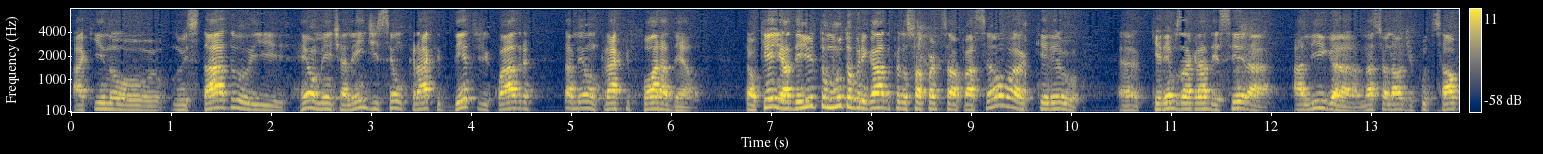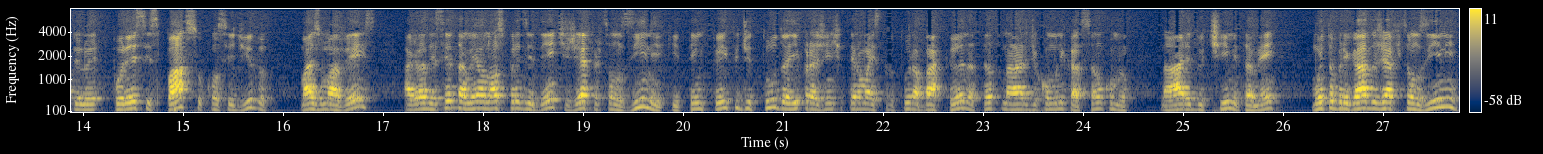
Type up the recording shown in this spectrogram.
aqui no, no estado e realmente, além de ser um craque dentro de quadra, também é um craque fora dela. Tá ok? Adeirton, muito obrigado pela sua participação. Ah, queremos, é, queremos agradecer a, a Liga Nacional de Futsal pelo, por esse espaço concedido mais uma vez. Agradecer também ao nosso presidente Jefferson Zini, que tem feito de tudo aí para a gente ter uma estrutura bacana, tanto na área de comunicação como na área do time também. Muito obrigado, Jefferson Zini.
